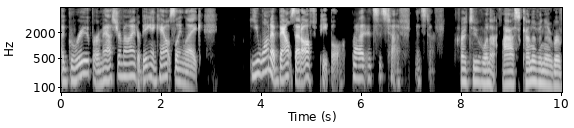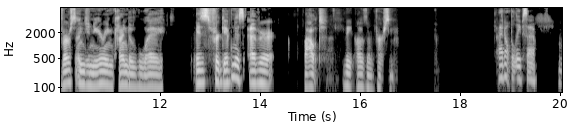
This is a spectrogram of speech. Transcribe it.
a group or a mastermind or being in counseling, like you want to bounce that off people. But it's it's tough. It's tough. I do want to ask, kind of in a reverse engineering kind of way, is forgiveness ever about the other person? I don't believe so. Hmm.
